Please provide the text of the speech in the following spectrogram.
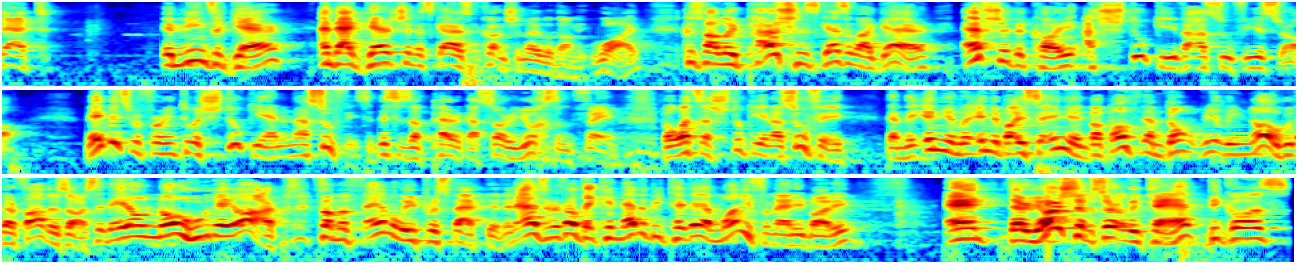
that it means a Ger, and that Ger is Gekon Shanoy Ladami. Why? Because Valoy Parasha is Gezel Ger, Efshe Dekoi, Ashtuki Va'asufi Yisrael. Maybe it's referring to a shtuki and an asufi. So this is a perik asor yuchsim fame. But what's a shtuki and asufi? Then the Indian, the Indian, Indian, but both of them don't really know who their fathers are. So they don't know who they are from a family perspective. And as a result, they can never be teveya money from anybody. And their Yorshim certainly can't because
